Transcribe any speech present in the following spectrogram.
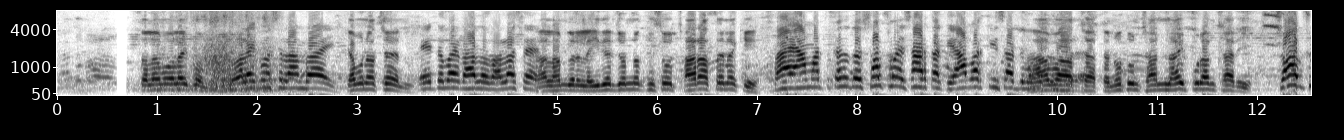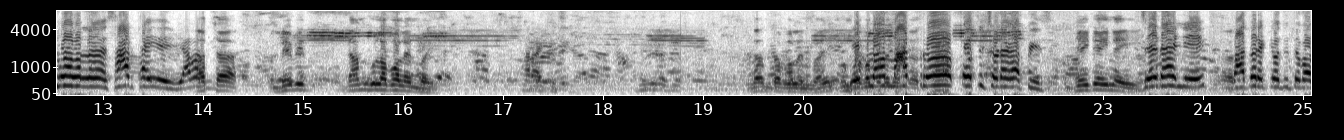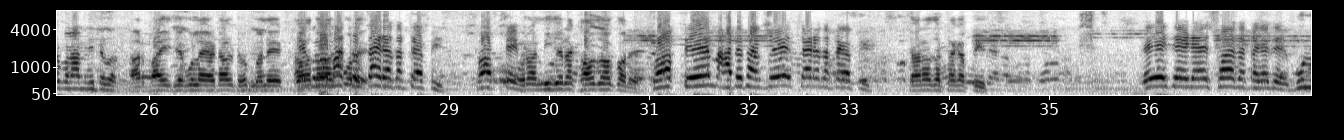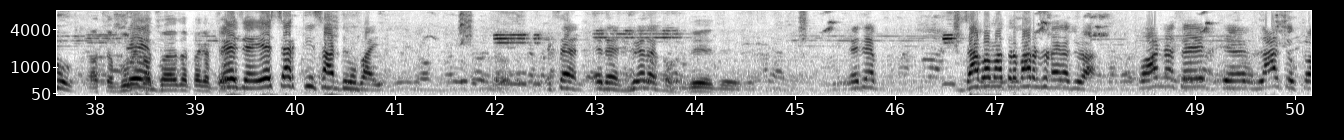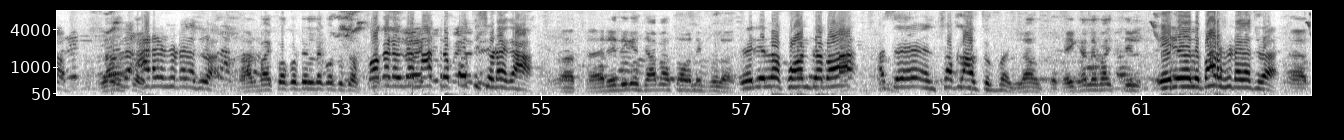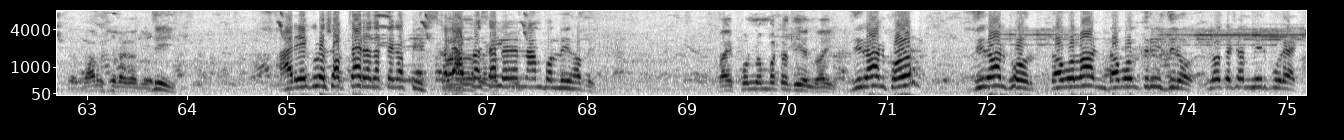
আসসালামু আলাইকুম। ওয়ালাইকুম আসসালাম ভাই। কেমন আছেন? এই তো ভাই ভালো ভালো আছে। আলহামদুলিল্লাহ ঈদের জন্য কিছু ছাড় আছে নাকি? ভাই আমার কাছে তো সব সময় ছাড় থাকে আবার কি ছাড় দেবো নতুন আচ্ছা আচ্ছা নতুন ছাড় নাই পুরান ছাড়ি সব সময় ছাড় থাকে আবার আচ্ছা বেবির দামগুলা বলেন ভাই। দামটা বলেন ভাই। এগুলো টাকা মাত্র পঁচিশশো টাকা পিস যেইটাই নেই। যেটাই নেই বাজারে কেউ দিতে পারব না আমি দিতে পারব। আর ভাই যেগুলো অ্যাডাল্ট মানে খাওয়া দাওয়া করে চার হাজার টাকা পিস সব টেম ওরা নিজেরা খাওয়া দাওয়া করে। সব টেম হাতে থাকবে চার হাজার টাকা পিস চার হাজার টাকা পিস এই যে এটা ছয় হাজার টাকা যে ব্লু আচ্ছা ছয় হাজার টাকা এই যে এস আর কি ছাড় দিব ভাই? দেখছেন? এই জি জি। এই যে যাবা মাত্র বারোশো টাকা জোড়া। ফোন আছে লাল চোখ সব। আঠারোশো টাকা জোড়া। আর ভাই ককটেলটা কত চাপ পকেটে মাত্র পঁচিশশো টাকা। আচ্ছা আর এদিকে যাবা তো অনেকগুলো আছে। এই হলো ফোন যাবা আছে সব লাল চোখ ভাই। লাল চোখ। এইখানে ভাই সিল এই হলো বারোশো টাকা জোড়া। আচ্ছা বারোশো টাকা জোড়া। জি। আর এগুলো সব চার হাজার টাকা পিস তাহলে আপনার চ্যানেলের নাম বললেই হবে। ভাই ফোন নাম্বারটা দিয়েন ভাই। Zero one four zero one four double one double three zero location Mirpur এক।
